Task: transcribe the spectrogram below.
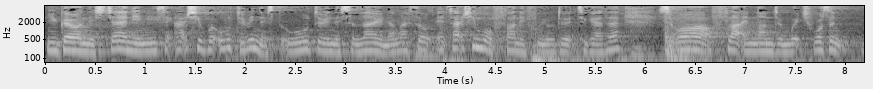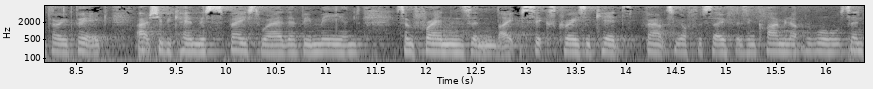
you go on this journey and you think, actually, we're all doing this, but we're all doing this alone. And I thought it's actually more fun if we all do it together. So our flat in London, which wasn't very big, actually became this space where there'd be me and some friends and like six crazy kids bouncing off the sofas and climbing up the walls. And,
